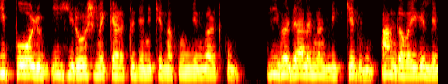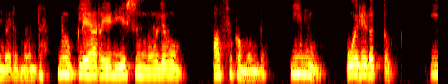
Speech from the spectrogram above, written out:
ഇപ്പോഴും ഈ ഹിരോഷിമയ്ക്കടുത്ത് ജനിക്കുന്ന കുഞ്ഞുങ്ങൾക്കും ജീവജാലങ്ങൾ മിക്കതിനും അംഗവൈകല്യം വരുന്നുണ്ട്. ന്യൂക്ലിയർ റേഡിയേഷൻ മൂലവും അസുഖമുണ്ട്. ഇനി ഒരിടത്തും ഈ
